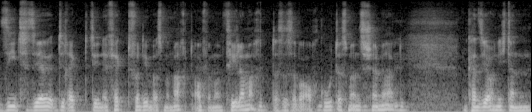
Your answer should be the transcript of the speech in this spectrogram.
sieht sehr direkt den Effekt von dem, was man macht, auch wenn man Fehler macht. Das ist aber auch gut, dass man es schnell merkt. Mhm. Man kann sich auch nicht dann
